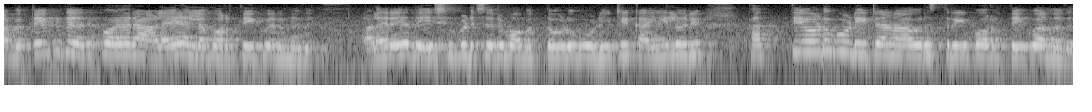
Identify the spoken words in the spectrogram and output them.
അകത്തേക്ക് കയറിപ്പോയ ഒരാളെ അല്ല പുറത്തേക്ക് വരുന്നത്. വളരെ ദേഷ്യം പിടിച്ചൊരു മുഖത്തോട് കൂടിയിട്ട് കയ്യിലൊരു കത്തിയോട് കൂടിയിട്ടാണ് ആ ഒരു സ്ത്രീ പുറത്തേക്ക് വന്നത്.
